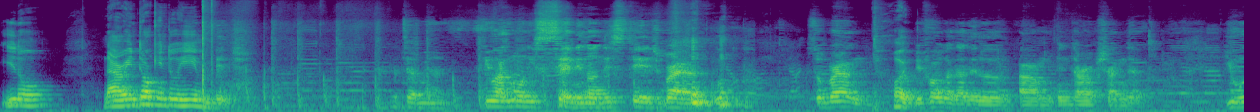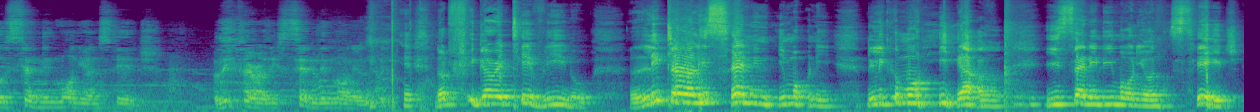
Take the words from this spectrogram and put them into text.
you know. Narine talking to him. Bitch. Tell me. You had money sending on this stage, Brian. so Brian, What? before we got that little um interruption there, you were sending money on stage. Literally sending money on stage. not figuratively, you know, literally sending him money. The little money he have, he's sending the money on stage.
